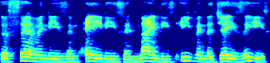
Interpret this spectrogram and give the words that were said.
the 70s and 80s and 90s, even the Jay Z's.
